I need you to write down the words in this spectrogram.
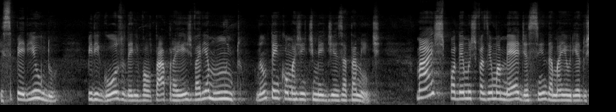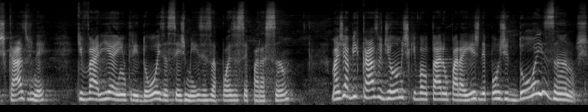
Esse período perigoso dele voltar para ex varia muito. Não tem como a gente medir exatamente. Mas podemos fazer uma média assim da maioria dos casos, né? Que varia entre dois a seis meses após a separação. Mas já vi casos de homens que voltaram para ex depois de dois anos.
